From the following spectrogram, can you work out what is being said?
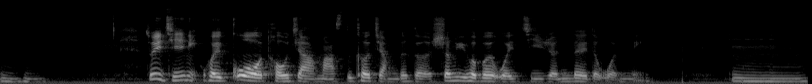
嗯哼。所以其实你回过头讲，马斯克讲那个生育会不会危及人类的文明？嗯，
